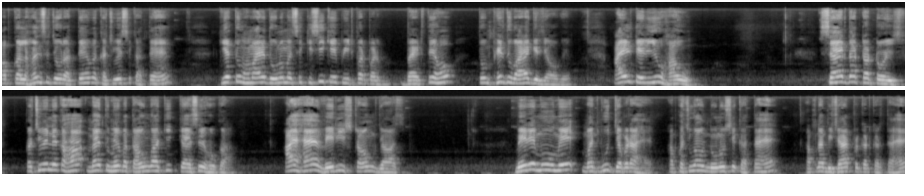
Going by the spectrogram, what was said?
अब कलहंस जो रहते हैं, वह कछुए से कहते हैं कि यदि तुम हमारे दोनों में से किसी के पीठ पर पड़, बैठते हो, तुम फिर दोबारा गिर जाओगे। I tell you how said the tortoise कछुए ने कहा, मैं तुम्हें बताऊँगा कि कैसे होगा। I have very strong jaws मेरे मुँह में मज़बूत जबड़ा है। अब कछुआ उन दोनों से कहता है, अपना विचार प्रकट करता है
